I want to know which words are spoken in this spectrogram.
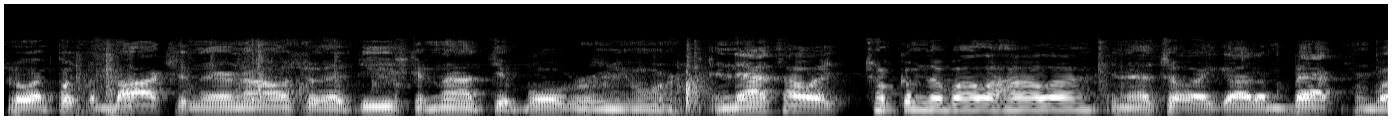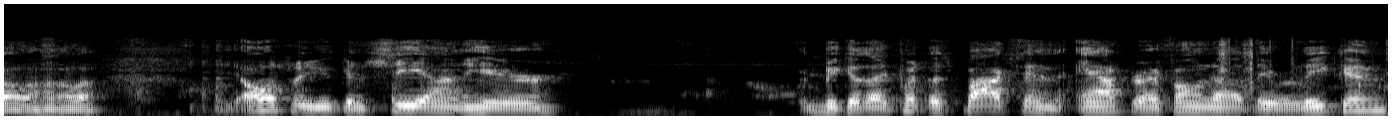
So I put the box in there now so that these cannot tip over anymore. And that's how I took them to Valhalla, and that's how I got them back from Valhalla. Also, you can see on here, because I put this box in after I found out they were leaking,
